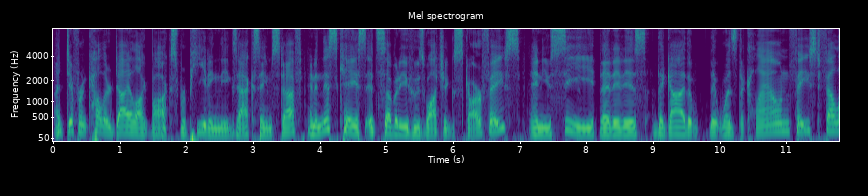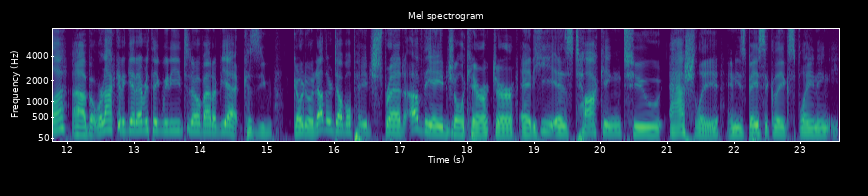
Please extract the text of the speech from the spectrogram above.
a different colored dialogue box repeating the exact same stuff. And in this case it's somebody who's watching Scarface and you see that it is the guy that that was the clown faced fella. Uh, but we're not going to get everything we need to know about him yet because you go to another double page spread of the angel character, and he is talking to Ashley, and he's basically explaining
